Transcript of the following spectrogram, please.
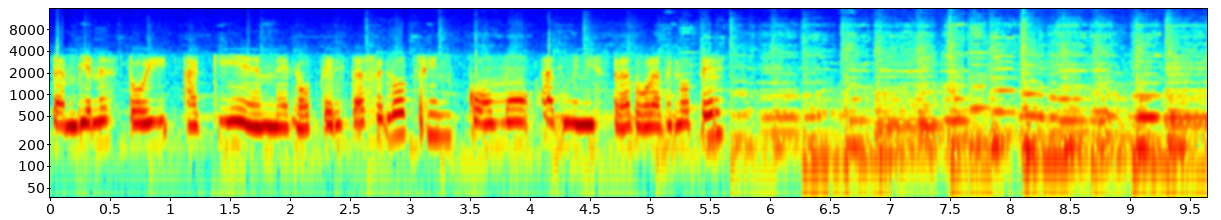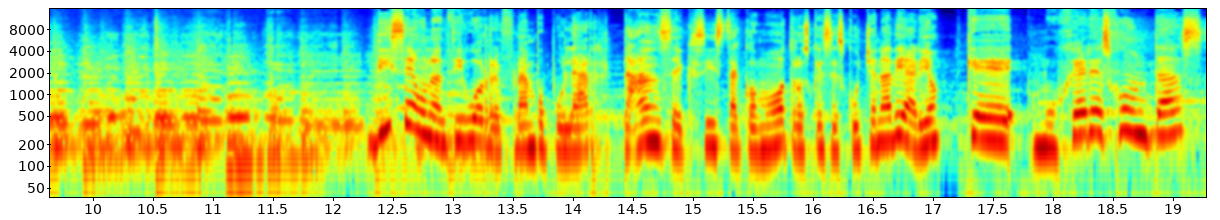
también estoy aquí en el Hotel Tazelotzin como administradora del hotel. Dice un antiguo refrán popular, tan sexista como otros que se escuchan a diario, que mujeres juntas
